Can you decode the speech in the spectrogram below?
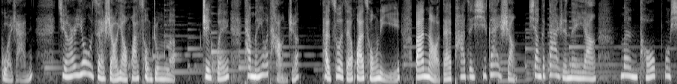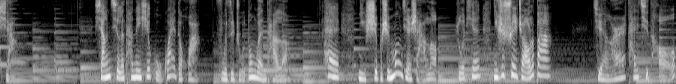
果然，卷儿又在芍药花丛中了。这回他没有躺着，他坐在花丛里，把脑袋趴在膝盖上，像个大人那样闷头不响。想起了他那些古怪的话，夫子主动问他了：“嘿，你是不是梦见啥了？昨天你是睡着了吧？”卷儿抬起头，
